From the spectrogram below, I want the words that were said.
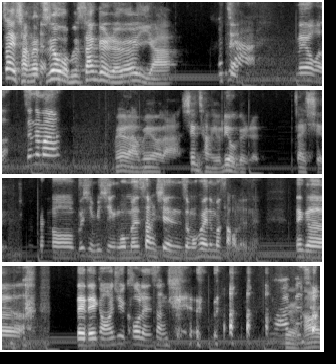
在场的只有我们三个人而已啊。真假？没有了，真的吗？没有啦，没有啦，现场有六个人在线。哦，不行不行，我们上线怎么会那么少人呢？那个得得赶快去 call 人上去。好。，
